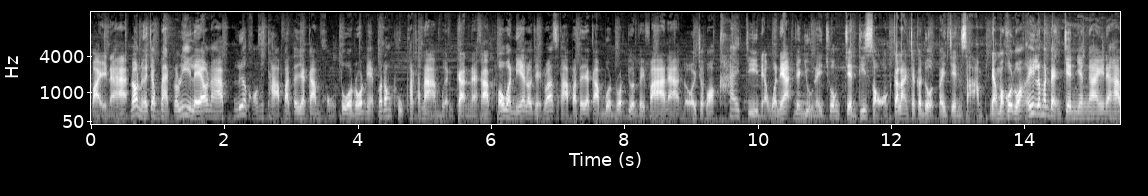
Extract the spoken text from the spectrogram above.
ไปนะฮะนอกเหนือจากแบตเตอรี่แล้วนะครับเรื่องของสถาปัตยกรรมของตัวรถเนี่ยก็ต้องถูกพัฒนาเหมือนกันนะครับเพราะวันนี้เราจะเห็นว่าสถาปัตยกรรมบนรถยนต์ไฟฟ้านะโดยเฉพาะค่ายจีเนี่ยวันนี้ยังอยู่ในช่วงเจนที่ 2กำลังจะกระโดดไปเจน 3 อย่างบางคนบอกว่าเฮ้ยแล้วมันแบ่งเจนยังไงนะครับ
